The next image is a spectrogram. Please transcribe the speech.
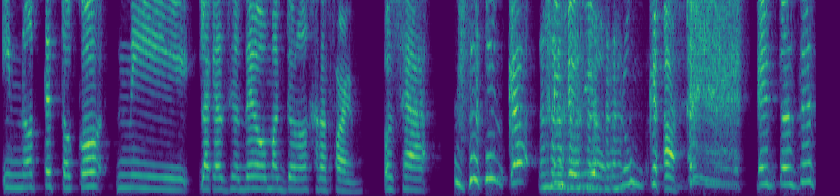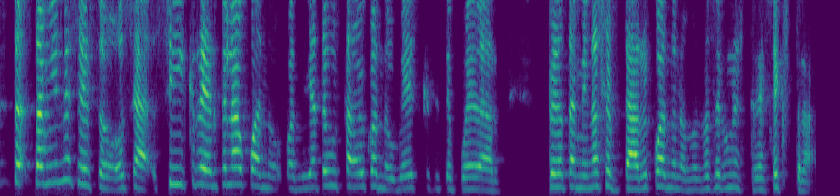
y no te toco ni la canción de Oh McDonald Had a Farm. O sea, nunca se me dio, nunca. Entonces, también es eso, o sea, sí creértela cuando, cuando ya te ha gustado y cuando ves que se te puede dar, pero también aceptar cuando nada más va a ser un estrés extra,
